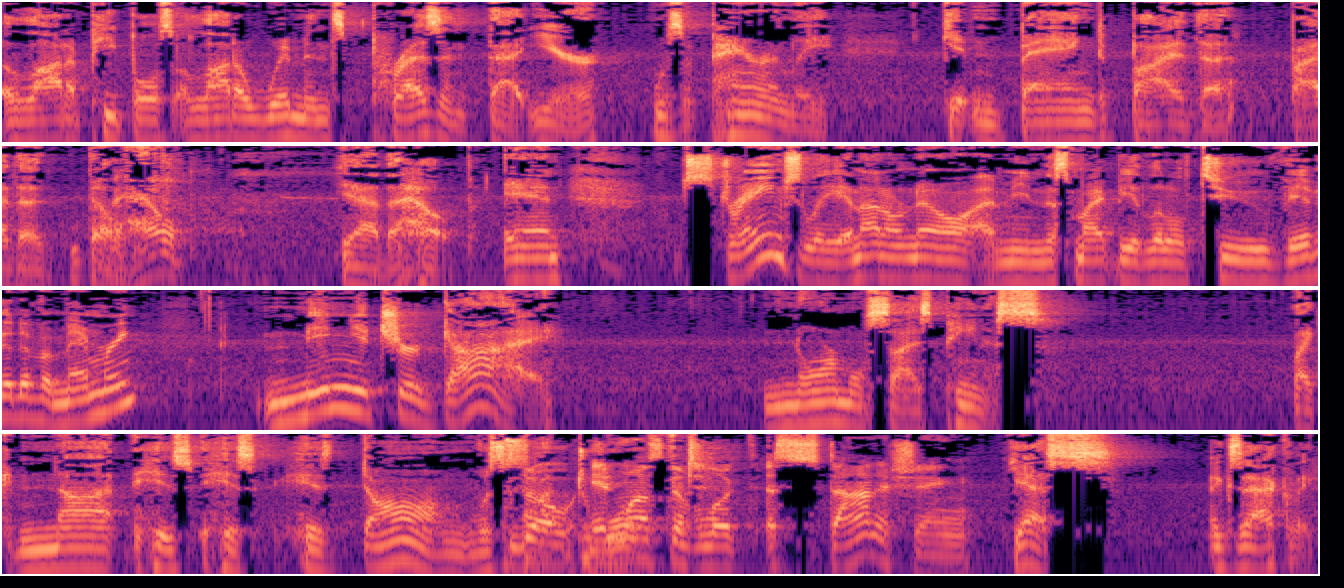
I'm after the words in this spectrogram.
a lot of people's, a lot of women's present that year was apparently getting banged by the by the The elf. help. Yeah, the help. And strangely, and I don't know, I mean, this might be a little too vivid of a memory. Miniature guy, normal sized penis. Like not his his his dong was So it must have looked astonishing yes exactly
